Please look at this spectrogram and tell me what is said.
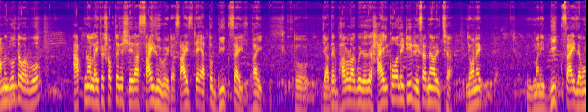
আমি বলতে পারব আপনার লাইফের সবথেকে সেরা সাইজ হইব এটা। সাইজটা এত বিগ সাইজ ভাই। তো যাদের ভালো লাগবে, যাদের হাই কোয়ালিটির রেসার নেওয়ার ইচ্ছা, যে অনেক মানে বিগ সাইজ এবং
